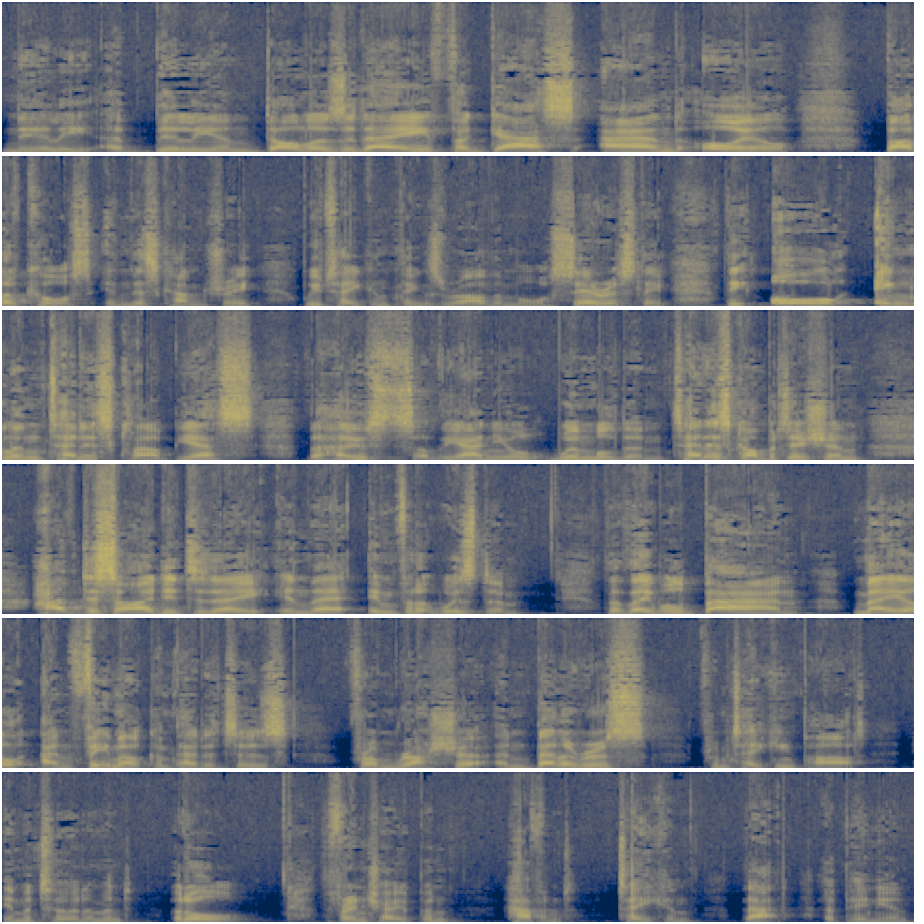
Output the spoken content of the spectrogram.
nearly a billion dollars a day for gas and oil. But of course, in this country, we've taken things rather more seriously. The All England Tennis Club, yes, the hosts of the annual Wimbledon tennis competition, have decided today, in their infinite wisdom, that they will ban male and female competitors from Russia and Belarus from taking part in the tournament at all. The French Open haven't taken that opinion.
